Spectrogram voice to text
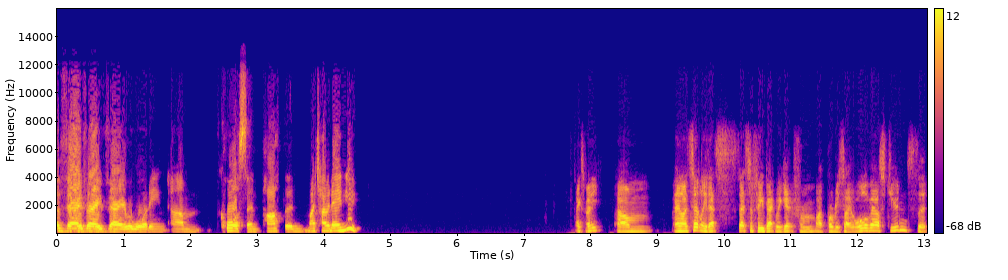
a very, very, very rewarding um, course and path and my time at ANU. Thanks, Manny. Um, and I certainly that's that's the feedback we get from I'd probably say all of our students that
